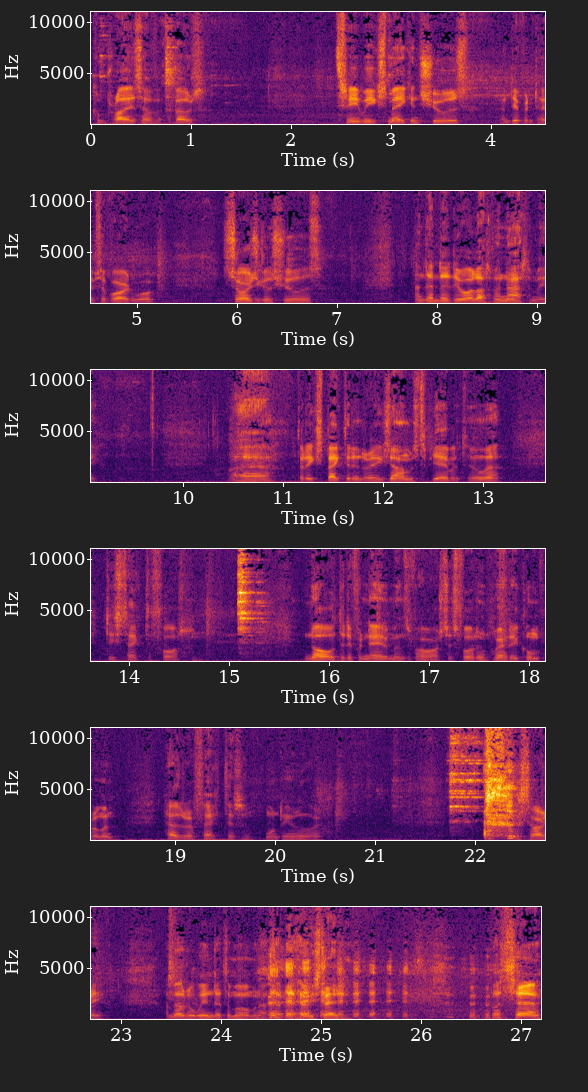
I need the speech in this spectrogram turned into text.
comprised of about three weeks making shoes and different types of iron work, surgical shoes, and then they do a lot of anatomy. Uh, they're expected in their exams to be able to uh, dissect the foot and know the different ailments of a horse's foot and where they come from and how they're affected and one thing or another. Sorry, I'm out of wind at the moment after the heavy sledge. but uh,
